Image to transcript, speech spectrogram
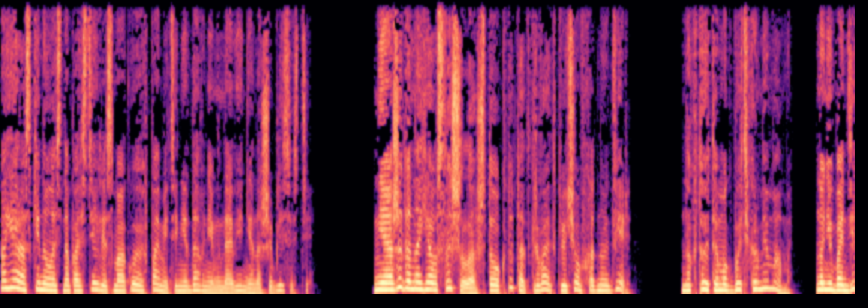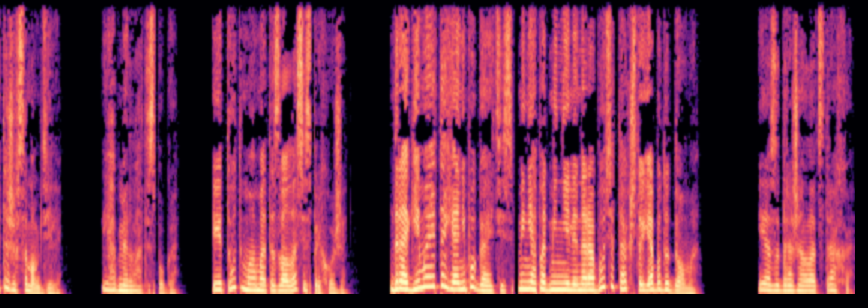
А я раскинулась на постели, смакуя в памяти недавние мгновения нашей близости. Неожиданно я услышала, что кто-то открывает ключом входную дверь. Но кто это мог быть, кроме мамы? Но не бандиты же в самом деле. Я обмерла от испуга. И тут мама отозвалась из прихожей. «Дорогие мои, это я, не пугайтесь. Меня подменили на работе, так что я буду дома». Я задрожала от страха.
